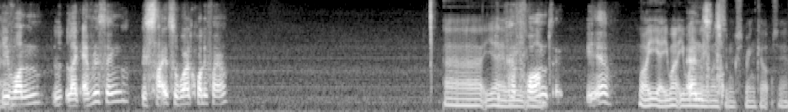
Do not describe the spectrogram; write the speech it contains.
He Uh, won like everything besides the World Qualifier. Uh, yeah, he performed, yeah, Well, yeah, you won. You won. You won some spring cups. Yeah.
